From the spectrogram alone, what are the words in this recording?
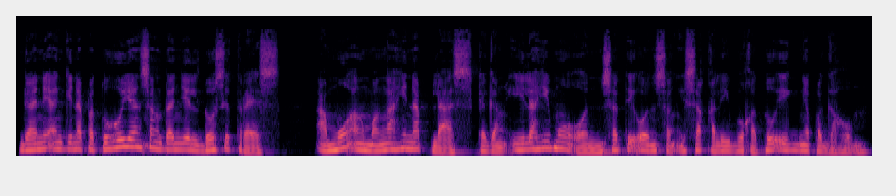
Gani ang ginapatuhuyan sang Daniel 12:3 amo ang mga hinaplas kagang ila himuon sa tion sang isa kalibo katuig nga paggahom.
